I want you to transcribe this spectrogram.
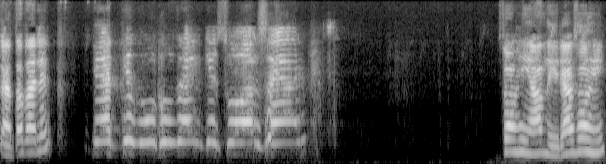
કહેતા હતા એટલી મોટું છે કે સોર છે અહીં આ લેરા છો અહીં?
